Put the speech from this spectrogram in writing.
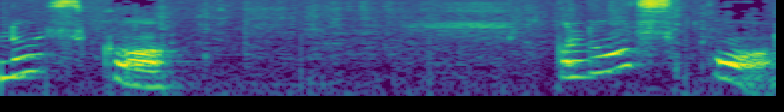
Klusko. Klusko.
